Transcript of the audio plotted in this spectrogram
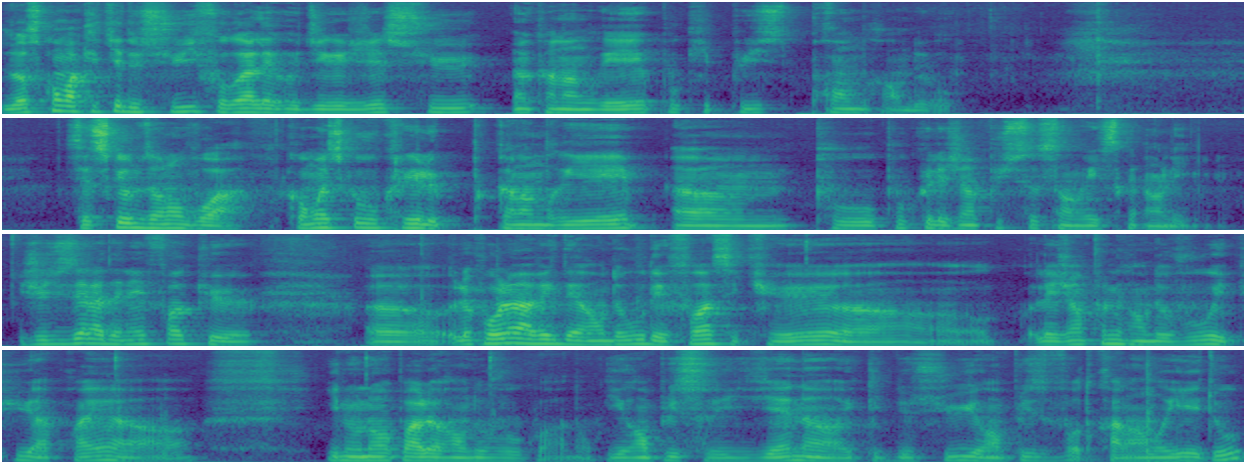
lorsqu'on va cliquer dessus, il faudra les rediriger sur un calendrier pour qu'ils puissent prendre rendez-vous. C'est ce que nous allons voir. Comment est-ce que vous créez le calendrier euh, pour, que les gens puissent s'enregistrer en ligne? Je disais la dernière fois que euh, le problème avec des rendez-vous, des fois, c'est que euh, les gens prennent rendez-vous et puis après, euh, ils n'ont pas le rendez-vous. Quoi. Donc, ils remplissent, ils viennent, ils cliquent dessus, ils remplissent votre calendrier et tout.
